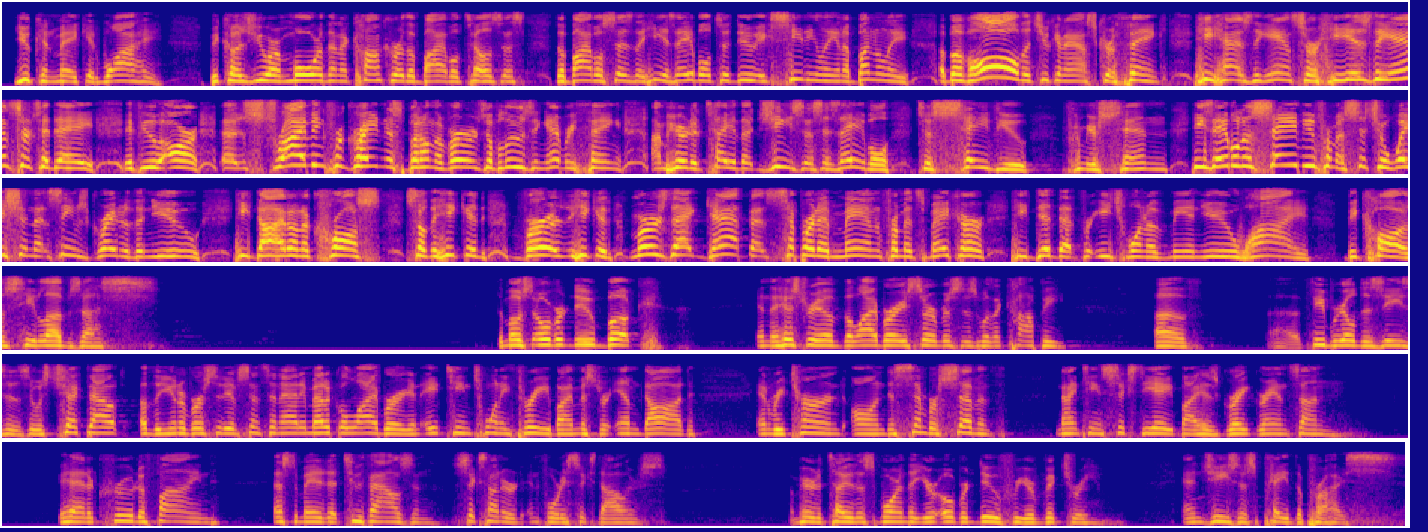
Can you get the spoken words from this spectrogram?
you can make it. Why? Because you are more than a conqueror, the Bible tells us. The Bible says that He is able to do exceedingly and abundantly above all that you can ask or think. He has the answer. He is the answer today. If you are uh, striving for greatness but on the verge of losing everything, I'm here to tell you that Jesus is able to save you from your sin. He's able to save you from a situation that seems greater than you. He died on a cross so that he could ver- he could merge that gap that separated man from its maker. He did that for each one of me and you. Why? Because he loves us. The most overdue book in the history of the library services was a copy of uh, febrile diseases. It was checked out of the University of Cincinnati Medical Library in 1823 by Mr. M. Dodd and returned on December 7th, 1968 by his great grandson. It had accrued a fine estimated at $2,646. I'm here to tell you this morning that you're overdue for your victory, and Jesus paid the price.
